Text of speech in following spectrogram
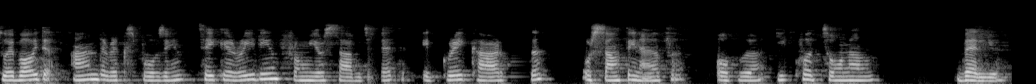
To avoid underexposing, take a reading from your subject, a gray card, or something else of equal tonal value.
